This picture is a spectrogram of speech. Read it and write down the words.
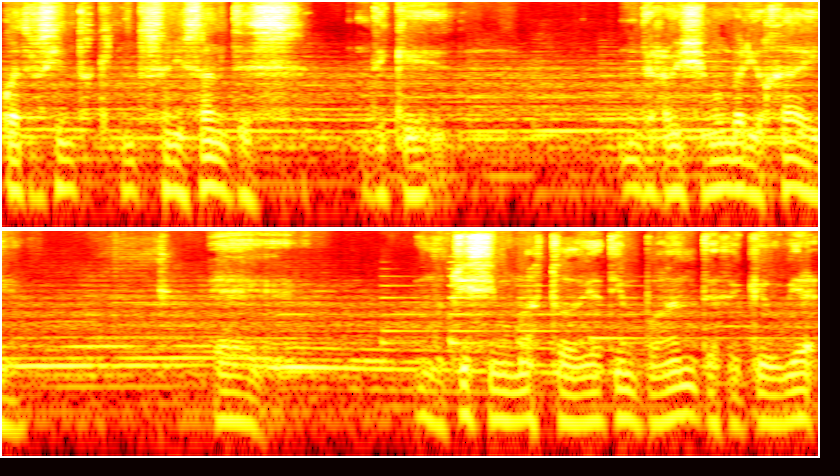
400, 500 años antes de que de Rabbi Shimon Bar eh, muchísimo más todavía tiempo antes de que hubiera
